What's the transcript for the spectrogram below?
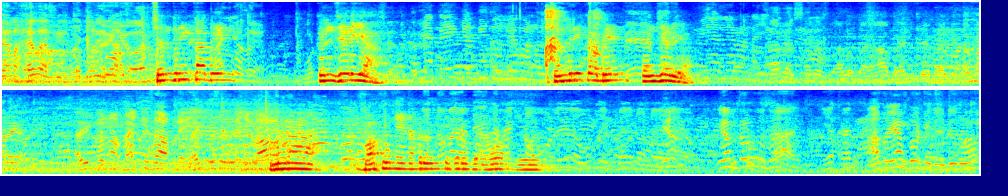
લેવા આવ્યા છીએ તો ચંદ્રિકા બેન ચંદ્રિકાબેન કંજળિયા ચંદ્રિકાબેન કંજળિયા તમારે બાપુને નંબર વિનંતી કરો કે આવો. તો એમ ગોઠવી દઉં બીજું હું.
